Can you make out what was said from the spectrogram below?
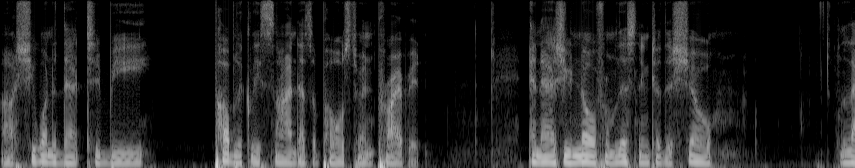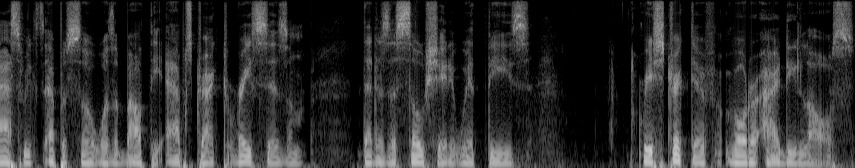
Uh, she wanted that to be publicly signed as opposed to in private. And as you know from listening to the show, last week's episode was about the abstract racism that is associated with these restrictive voter ID laws.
